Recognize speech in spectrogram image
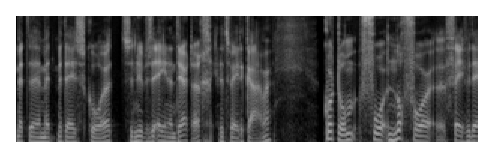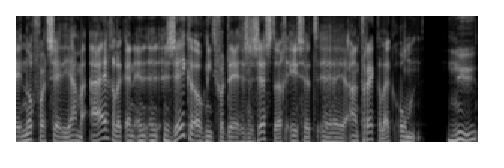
met, met, met deze score. Dus nu hebben ze 31 in de Tweede Kamer. Kortom, voor, nog voor VVD, nog voor het CDA, maar eigenlijk, en, en, zeker ook niet voor D66, is het aantrekkelijk om nu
